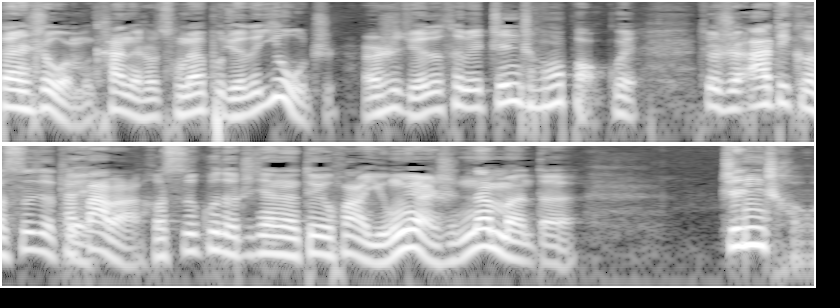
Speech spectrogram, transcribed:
但是我们看的时候从来不觉得幼稚，而是觉得特别真诚和宝贵。就是阿迪克斯的他爸爸和斯库特之间的对话，永远是那么的真诚，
